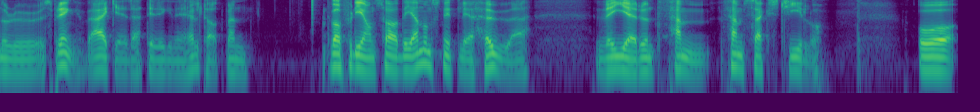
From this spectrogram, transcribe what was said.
når du springer? Jeg er ikke rett i ryggen i det hele tatt, men det var fordi han sa det gjennomsnittlige hodet veier rundt fem-seks kilo. Og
